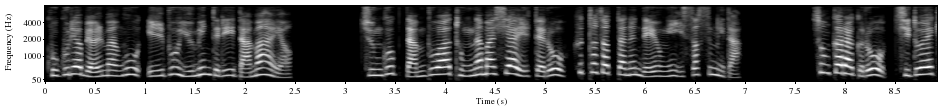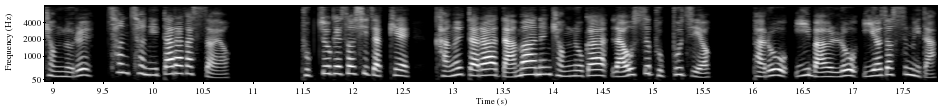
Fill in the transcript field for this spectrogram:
고구려 멸망 후 일부 유민들이 남하하여 중국 남부와 동남아시아 일대로 흩어졌다는 내용이 있었습니다. 손가락으로 지도의 경로를 천천히 따라갔어요. 북쪽에서 시작해 강을 따라 남하하는 경로가 라오스 북부 지역, 바로 이 마을로 이어졌습니다.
